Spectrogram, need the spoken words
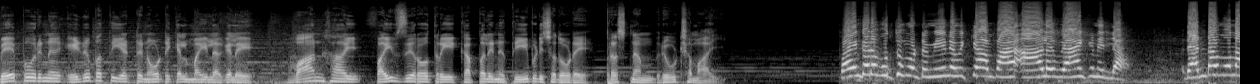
ബേപ്പൂരിന് എഴുപത്തിയെട്ട് നോട്ടിക്കൽ മൈൽ അകലെ Wan Hai five zero three കപ്പലിന് തീപിടിച്ചതോടെ പ്രശ്നം രൂക്ഷമായി. ഭയങ്കര ബുദ്ധിമുട്ട്. മീൻ വിൽക്കാൻ ആൾ വാങ്ങിക്കണില്ല. രണ്ടോ മൂന്നോ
